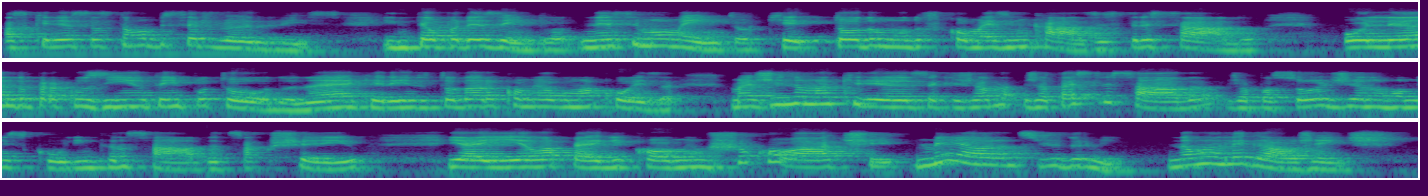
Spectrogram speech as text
as crianças estão observando isso. Então, por exemplo, nesse momento que todo mundo ficou mais em casa, estressado, olhando para a cozinha o tempo todo, né? Querendo toda hora comer alguma coisa. Imagina uma criança que já já está estressada, já passou o dia no homeschooling, cansada, de saco cheio, e aí ela pega e come um chocolate meia hora antes de dormir. Não é legal, gente.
